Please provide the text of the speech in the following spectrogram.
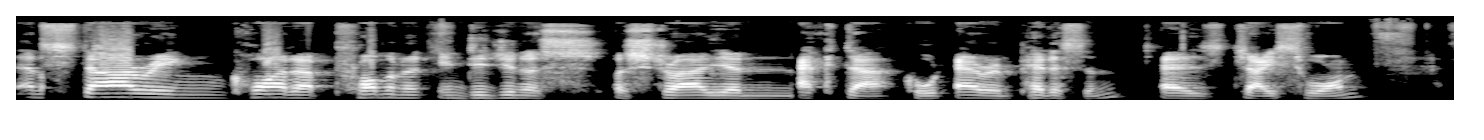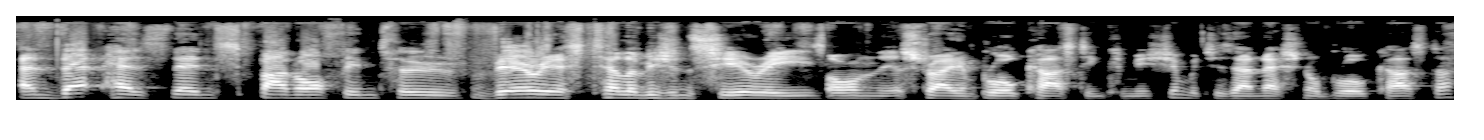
and starring quite a prominent Indigenous Australian actor called Aaron Pedersen as Jay Swan. And that has then spun off into various television series on the Australian Broadcasting Commission, which is our national broadcaster.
